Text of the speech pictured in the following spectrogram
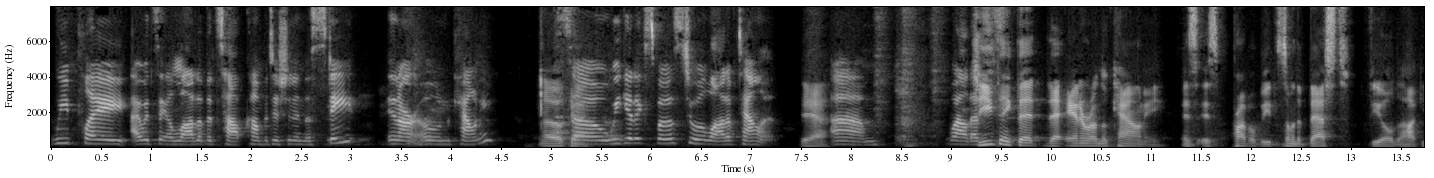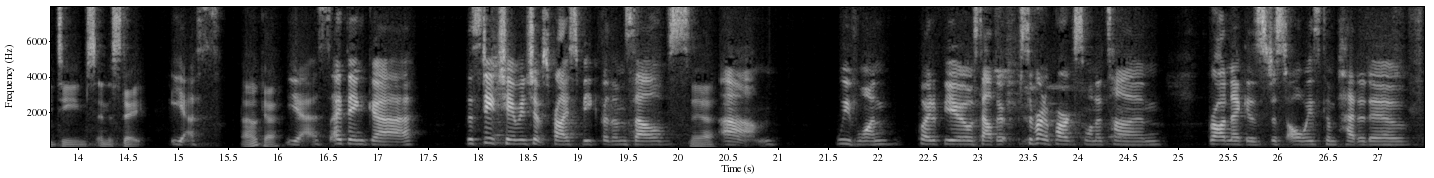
we play. I would say a lot of the top competition in the state in our own county. oh, okay So we get exposed to a lot of talent. yeah Um, wow, that's do you think that that Anne Arundel County is is probably some of the best field hockey teams in the state yes. okay Yes, I think uh, the state championships probably speak for themselves. yeah Um, we've won quite a few. South Severna Park's won a ton. Broadneck is just always competitive.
